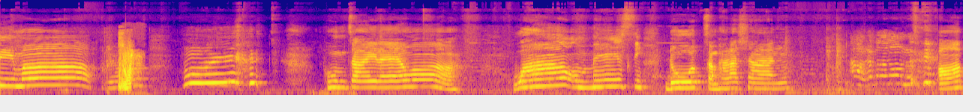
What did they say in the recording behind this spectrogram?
ดีมากโอ้ยภูมิใจแล้วอะ ว้าว amazing ดูสัมภาระฉันอ้าวแล้วก็ต้องดูสิออฟ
